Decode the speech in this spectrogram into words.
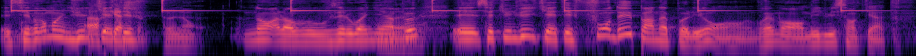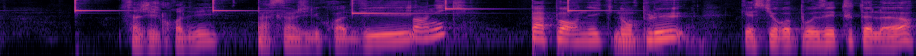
Et c'est vraiment une ville qui a été. Euh, non. Non, alors vous vous éloignez un Ouais. peu. Et c'est une ville qui a été fondée par Napoléon, hein, vraiment en 1804. Saint-Gilles-Croix-de-Vie. Pas Saint-Gilles-Croix-de-Vie, Pornic pas Pornic non plus. Question reposée tout à l'heure.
